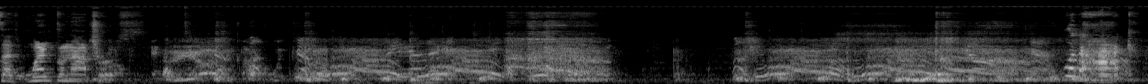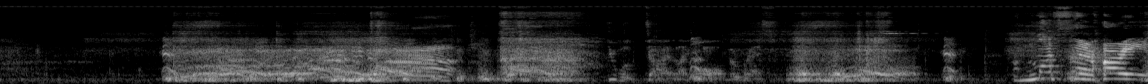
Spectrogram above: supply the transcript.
I must have went to naturals. What the heck? You will die like all the rest. A monster hurry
